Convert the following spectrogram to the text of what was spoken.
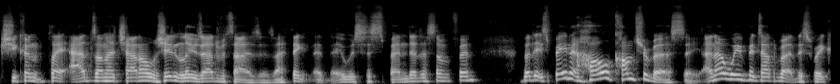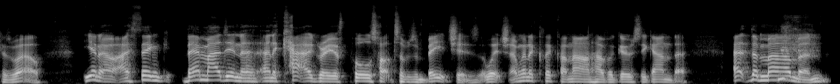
She couldn't play ads on her channel. She didn't lose advertisers. I think that it was suspended or something. But it's been a whole controversy. I know we've been talking about it this week as well. You know, I think them adding a, in a category of pools, hot tubs, and beaches, which I'm going to click on now and have a goosey gander. At the moment,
